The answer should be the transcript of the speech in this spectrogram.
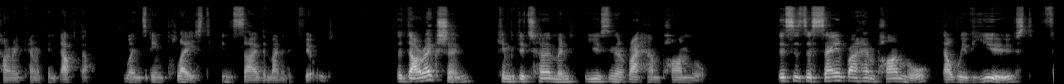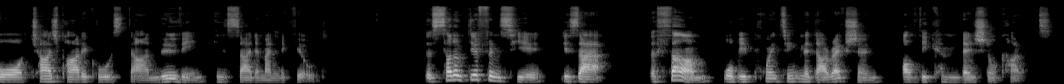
current carrying conductor when it's being placed inside the magnetic field. The direction can be determined using the right-hand palm rule. This is the same right-hand palm rule that we've used for charged particles that are moving inside the magnetic field. The subtle difference here is that the thumb will be pointing in the direction of the conventional current.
